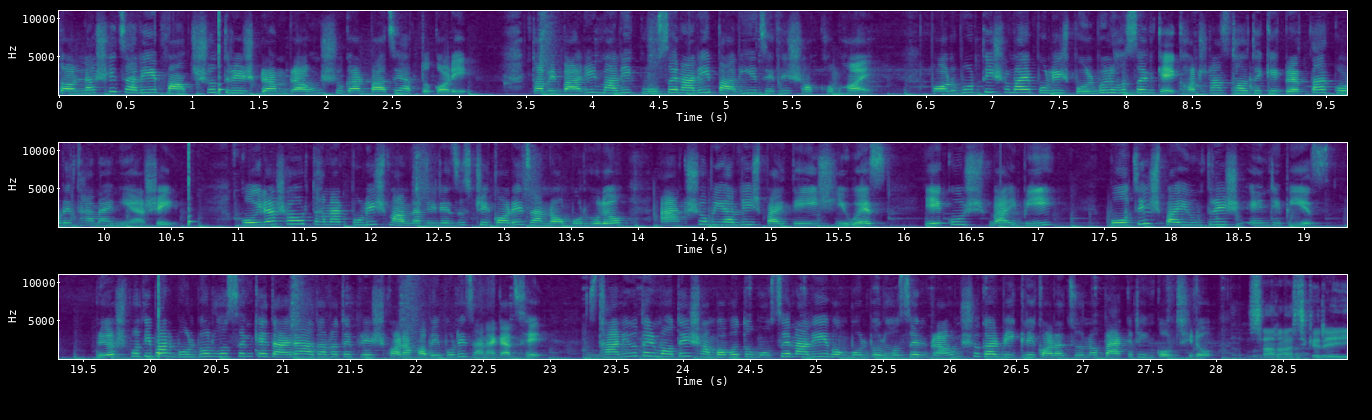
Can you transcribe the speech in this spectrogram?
তল্লাশি চালিয়ে পাঁচশো ত্রিশ গ্রাম ব্রাউন সুগার বাজেয়াপ্ত করে। তবে বাড়ির মালিক মুসেন আলী পালিয়ে যেতে সক্ষম হয়। পরবর্তী সময়ে পুলিশ বুলবুল হোসেনকে ঘটনাস্থল থেকে গ্রেপ্তার করে থানায় নিয়ে আসে। কৈলাসহর থানার পুলিশ মামলাটি রেজিস্ট্রি করে যার নম্বর হল একশো বিয়াল্লিশ বাই তেইশ ইউএস একুশ বাই বি পঁচিশ বাই উনত্রিশ এনটিপিএস। বৃহস্পতিবার বুলবুল হোসেনকে দায়রা আদালতে পেশ করা হবে বলে জানা গেছে। স্থানীয়দের মতে সম্ভবত মোসেন আলী এবং বুলবুল হোসেন ব্রাউন সুগার বিক্রি করার জন্য প্যাকেটিং করছিল। স্যার আজকের এই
